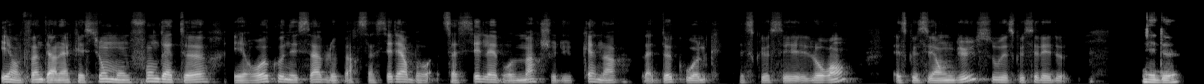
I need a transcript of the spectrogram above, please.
Et enfin, dernière question, mon fondateur est reconnaissable par sa célèbre, sa célèbre marche du canard, la Duck Walk. Est-ce que c'est Laurent? Est-ce que c'est Angus ou est-ce que c'est les deux? Les deux.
